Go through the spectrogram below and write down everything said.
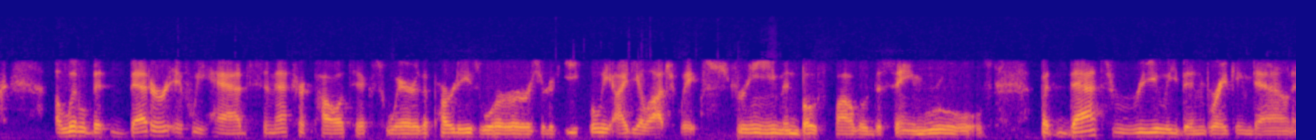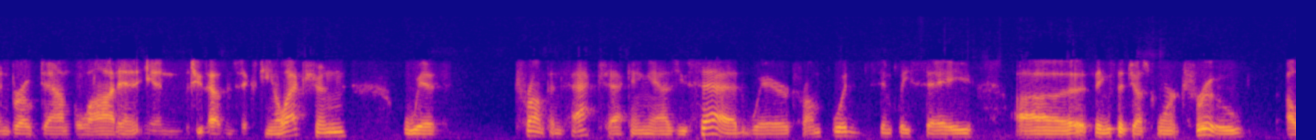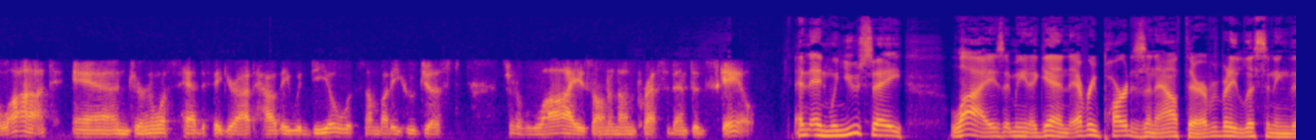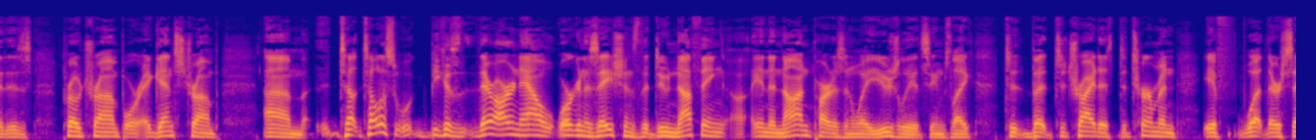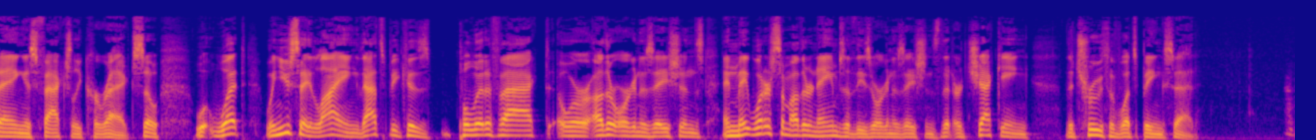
a little bit better if we had symmetric politics where the parties were sort of equally ideologically extreme and both followed the same rules. But that's really been breaking down and broke down a lot in, in the 2016 election with Trump and fact checking, as you said, where Trump would simply say uh, things that just weren't true a lot, and journalists had to figure out how they would deal with somebody who just sort of lies on an unprecedented scale. And and when you say lies, I mean again, every partisan out there, everybody listening that is pro Trump or against Trump, Um, tell, tell us because there are now organizations that do nothing uh, in a nonpartisan way. Usually, it seems like to but to try to determine if what they're saying is factually correct. So, what when you say lying, that's because PolitiFact or other organizations, and may, what are some other names of these organizations that are checking the truth of what's being said?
